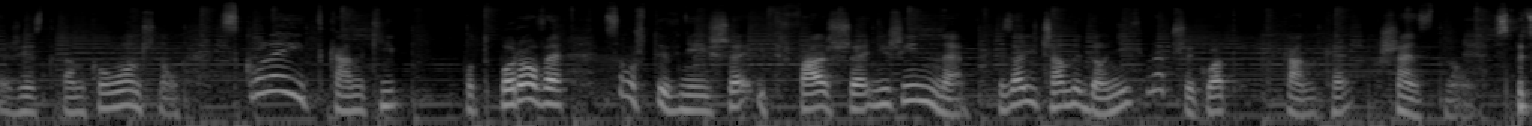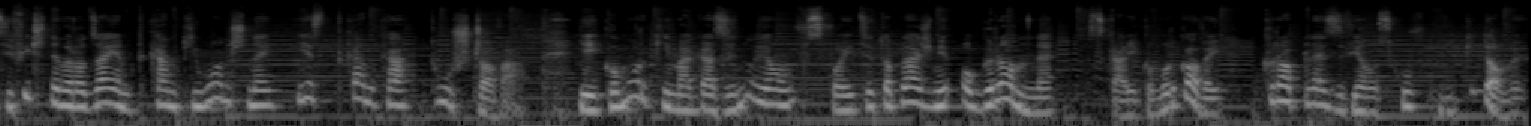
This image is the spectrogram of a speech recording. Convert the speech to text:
też jest tkanką łączną. Z kolei tkanki podporowe są sztywniejsze i trwalsze niż inne. Zaliczamy do nich na przykład tkankę chrzęstną. Specyficznym rodzajem tkanki łącznej jest tkanka tłuszczowa. Jej komórki magazynują w swojej cytoplazmie ogromne w skali komórkowej krople związków lipidowych,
